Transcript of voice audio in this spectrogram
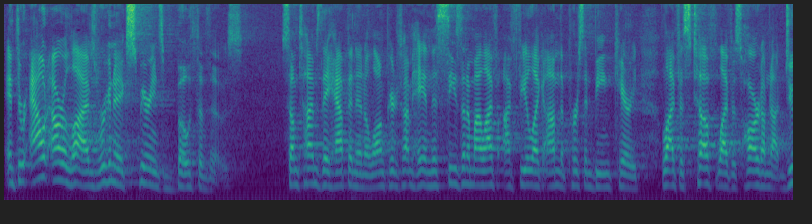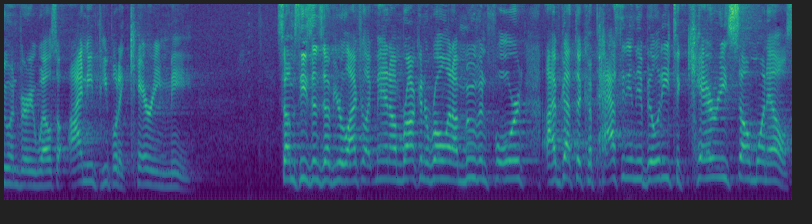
And throughout our lives, we're going to experience both of those. Sometimes they happen in a long period of time. Hey, in this season of my life, I feel like I'm the person being carried. Life is tough, life is hard, I'm not doing very well, so I need people to carry me. Some seasons of your life, you're like, man, I'm rocking and rolling, I'm moving forward. I've got the capacity and the ability to carry someone else.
